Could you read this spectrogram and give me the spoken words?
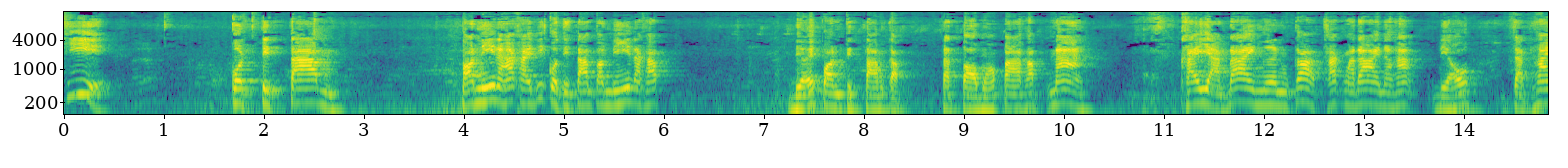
ที่กดติดตาม ตอนนี้นะฮะใครที่กดติดตามตอนนี้นะครับ เดี๋ยวไอ้ปอนติดตามกับตัดต่อหมอปลาครับหน้า ใครอยากได้เงินก็ทักมาได้นะฮะ เดี๋ยวจัดให้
